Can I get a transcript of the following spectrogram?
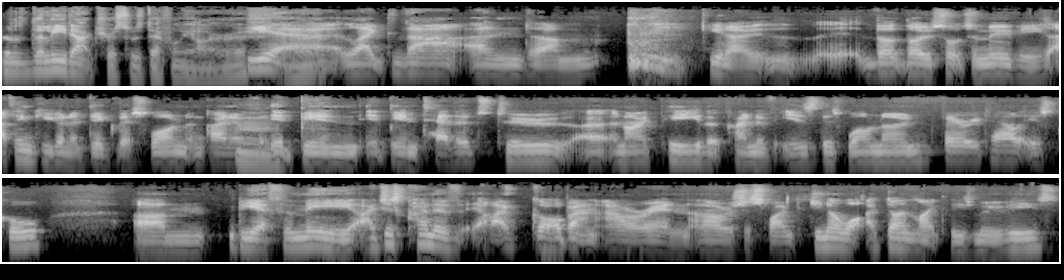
the, the lead actress was definitely Irish. Yeah, right? like that, and um, you know th- those sorts of movies. I think you're going to dig this one, and kind of mm. it being it being tethered to uh, an IP that kind of is this well-known fairy tale is cool. Um, but yeah, for me, I just kind of I got about an hour in, and I was just like, do you know what? I don't like these movies.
